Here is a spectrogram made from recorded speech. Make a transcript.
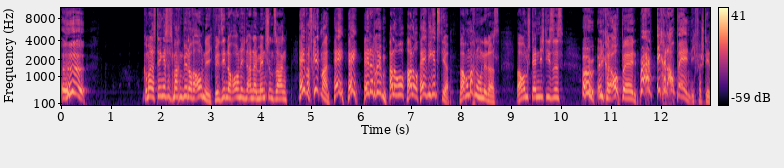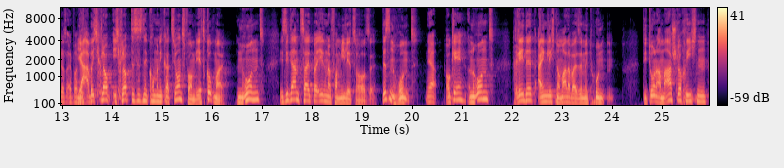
Äh. Guck mal, das Ding ist, das machen wir doch auch nicht. Wir sehen doch auch nicht einen anderen Menschen und sagen, hey, was geht, Mann? Hey, hey, hey, da drüben. Hallo, hallo, hey, wie geht's dir? Warum machen Hunde das? Warum ständig dieses, ich kann auch bellen. Ich kann auch bellen. Ich verstehe das einfach nicht. Ja, aber ich glaube, ich glaub, das ist eine Kommunikationsform. Jetzt guck mal, ein Hund ist die ganze Zeit bei irgendeiner Familie zu Hause. Das ist ein Hund. Ja. Okay? Ein Hund redet eigentlich normalerweise mit Hunden. Die tun am Arschloch riechen,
